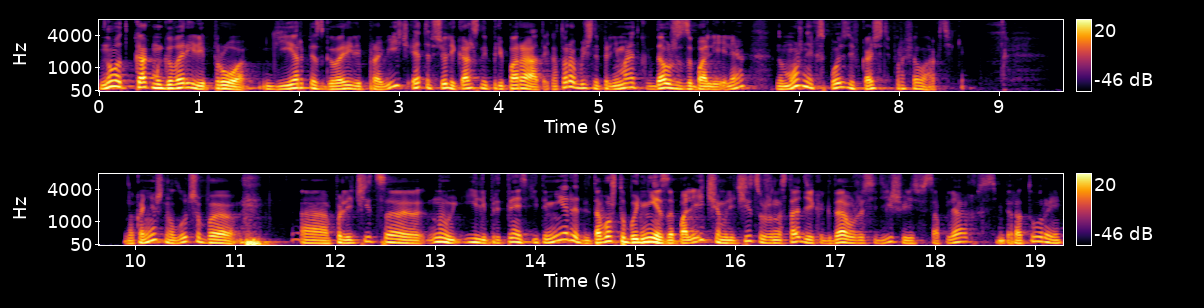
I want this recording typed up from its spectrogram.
Но вот как мы говорили про ГЕР, герпес, говорили про ВИЧ, это все лекарственные препараты, которые обычно принимают, когда уже заболели, но можно их использовать в качестве профилактики. Но, конечно, лучше бы а, полечиться, ну, или предпринять какие-то меры для того, чтобы не заболеть, чем лечиться уже на стадии, когда уже сидишь весь в соплях, с температурой.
